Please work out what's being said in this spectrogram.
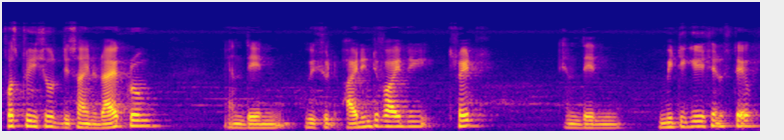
First we should design a diagram and then we should identify the threats and then mitigation steps.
